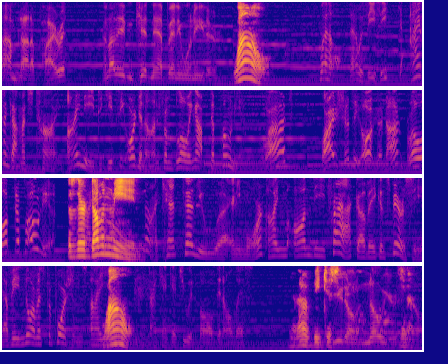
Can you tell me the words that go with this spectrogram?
I'm not a pirate, and I didn't kidnap anyone either. Wow. Well, that was easy. I haven't got much time. I need to keep the Organon from blowing up Deponia. What? Why should the Organon blow up Deponia? Because they're I, dumb uh, and mean. No, I can't tell you uh, anymore. I'm on the track of a conspiracy of enormous proportions. I, uh, Wow. I can't get you involved in all this. Yeah, that would be just... you don't know yourself, you know.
